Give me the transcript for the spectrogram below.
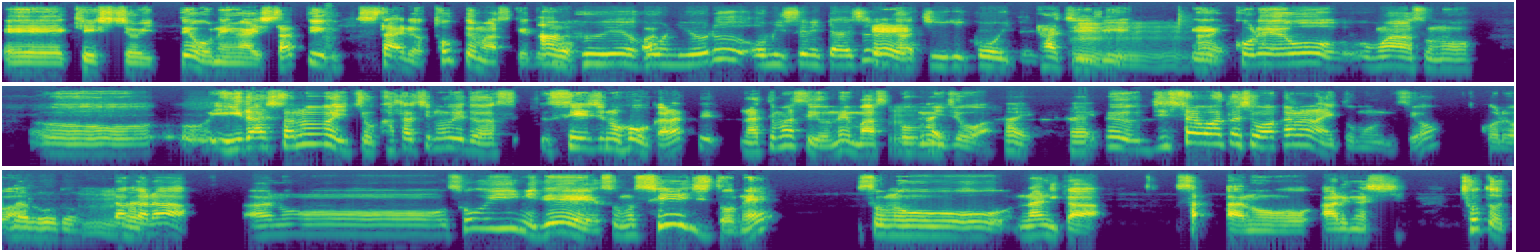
えー警視庁行ってお願いしたっていうスタイルを取ってますけども、風営法によるお店に対する立ち入り行為という。立ち入り、うんえーはいこれを、まあ、その、お言い出したのは一応形の上では政治の方からってなってますよね、マスコミ上は。はい。はい。で実際は私は分からないと思うんですよ、これは。なるほど。うんだから、あのーそういう意味で、その政治とね、その何か、さあのーあれがし、ちょっと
